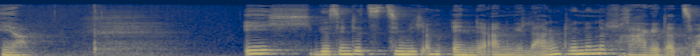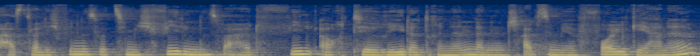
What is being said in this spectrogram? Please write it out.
Ja. Ich, wir sind jetzt ziemlich am Ende angelangt. Wenn du eine Frage dazu hast, weil ich finde, es war ziemlich viel und es war halt viel auch Theorie da drinnen, dann schreib sie mir voll gerne.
